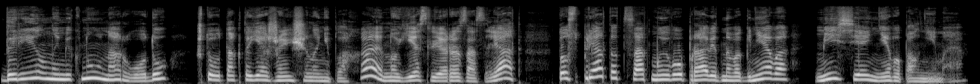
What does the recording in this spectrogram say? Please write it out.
Дариил намекнул народу, что так-то я женщина неплохая, но если разозлят, то спрятаться от моего праведного гнева миссия невыполнимая.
